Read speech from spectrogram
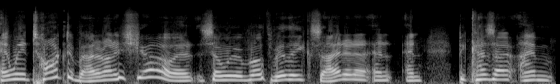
and we had talked about it on his show, and so we were both really excited. And and, because I, I'm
